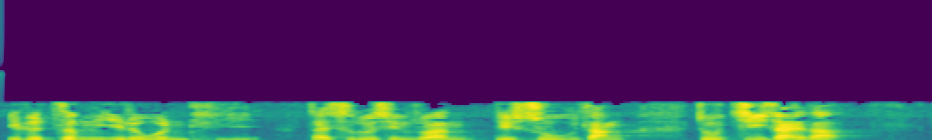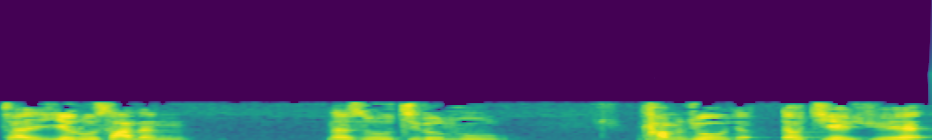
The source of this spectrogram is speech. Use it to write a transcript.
一个争议的问题，在使徒行传第十五章就记载了，在耶路撒冷那时候基督徒他们就要要解决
